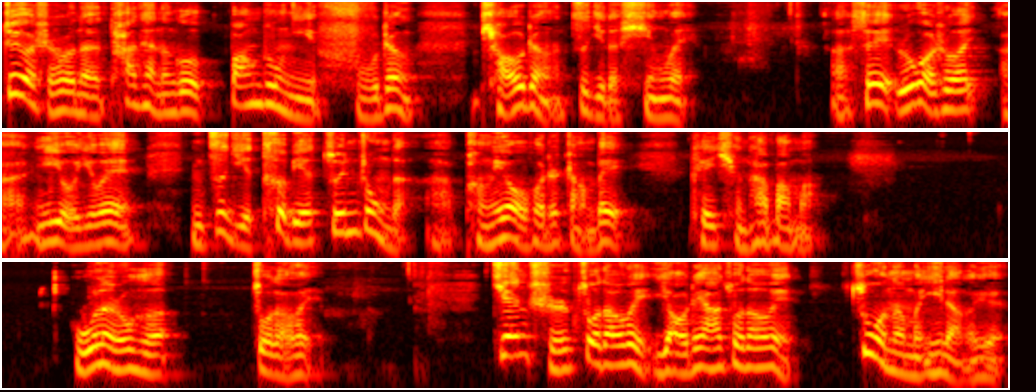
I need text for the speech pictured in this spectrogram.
这个时候呢，他才能够帮助你辅正、调整自己的行为。啊，所以如果说啊，你有一位你自己特别尊重的啊朋友或者长辈，可以请他帮忙。无论如何做到位，坚持做到位，咬着牙做到位，做那么一两个月，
